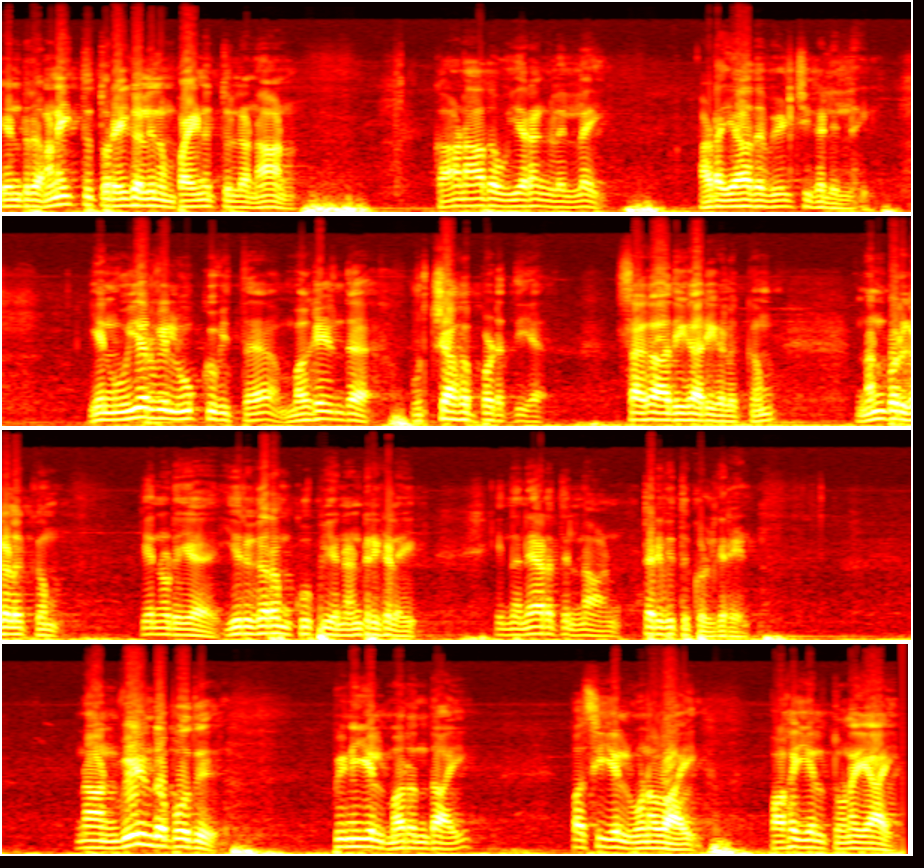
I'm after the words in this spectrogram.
என்று அனைத்து துறைகளிலும் பயணித்துள்ள நான் காணாத உயரங்கள் இல்லை. அடையாத வீழ்ச்சிகள் இல்லை. என் உயர்வில் ஊக்குவித்த மகிழ்ந்த உற்சாகப்படுத்திய சக அதிகாரிகளுக்கும் நண்பர்களுக்கும் என்னுடைய இருகரம் கூப்பிய நன்றிகளை இந்த நேரத்தில் நான் தெரிவித்துக் கொள்கிறேன். நான் வீழ்ந்தபோது பிணியில் மருந்தாய் பசியில் உணவாய் பகையில் துணையாய்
